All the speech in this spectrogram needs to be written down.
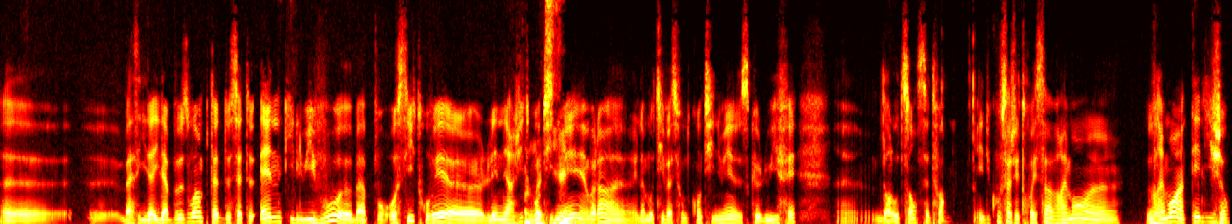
euh, euh bah, il, a, il a besoin peut-être de cette haine qui lui voue euh, bah, pour aussi trouver l'énergie de continuer, voilà, et la motivation de continuer ce que lui fait dans l'autre sens cette fois. Et du coup, ça, j'ai trouvé ça vraiment, euh, vraiment intelligent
